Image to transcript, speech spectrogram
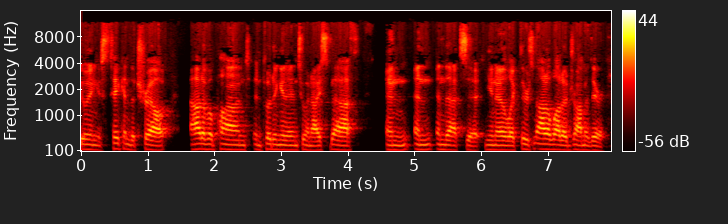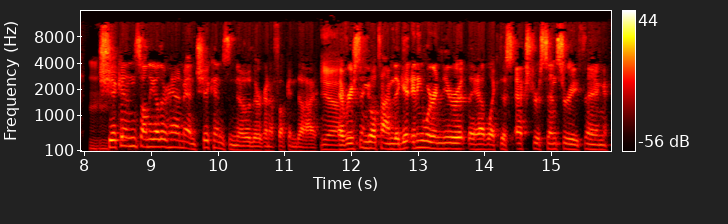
doing is taking the trout out of a pond and putting it into an ice bath and and and that's it you know like there's not a lot of drama there Mhm. chickens on the other hand man chickens know they're gonna fucking die Yeah. every single time they get anywhere near it they have like this extra sensory thing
